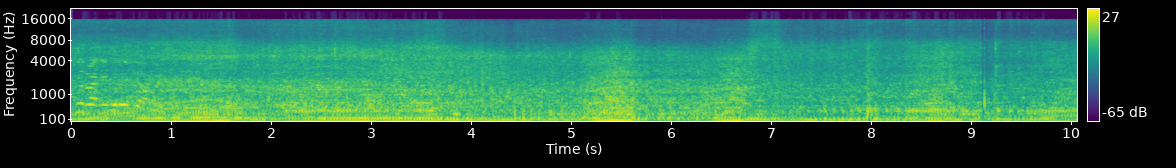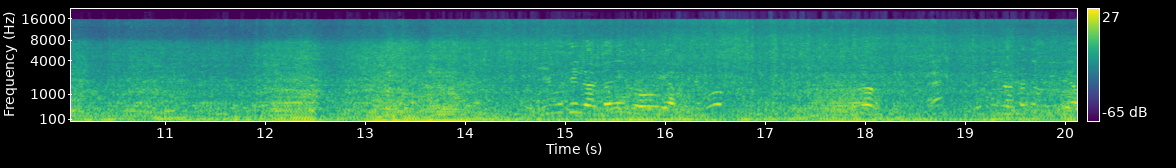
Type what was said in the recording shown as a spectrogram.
বাইকের রানি করে দিও ভাই Ibuti lorto ni go ya bute go. Eh? Ibuti lorto ni go ya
